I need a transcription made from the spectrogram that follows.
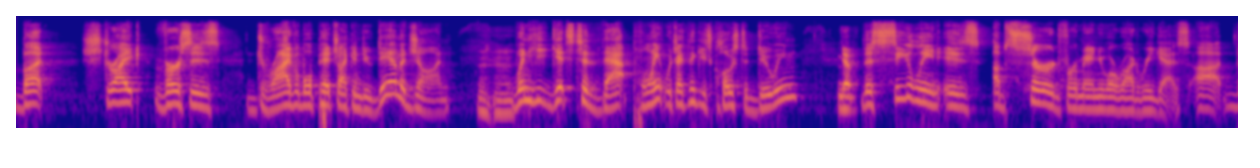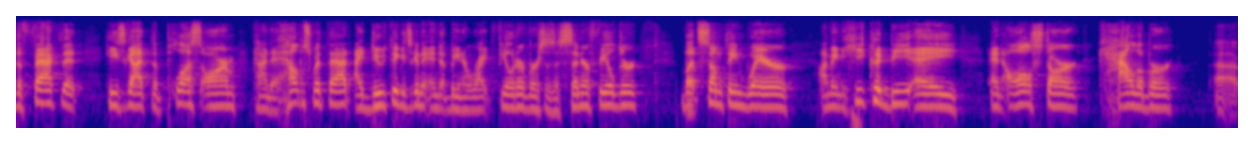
but strike versus drivable pitch I can do damage on. Mm-hmm. When he gets to that point, which I think he's close to doing, Yep. The ceiling is absurd for Emmanuel Rodriguez. Uh, the fact that he's got the plus arm kind of helps with that. I do think he's going to end up being a right fielder versus a center fielder, but yep. something where I mean he could be a an all star caliber uh,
